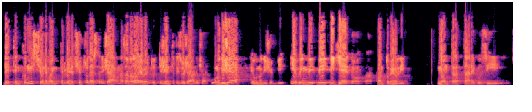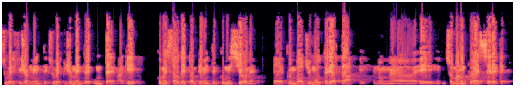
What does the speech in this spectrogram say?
dette in commissione, poi interviene il centrodestra e dice ah, una sanatoria per tutti i centri sociali, cioè uno dice A e uno dice B. Io vi, vi, vi chiedo quantomeno di non trattare così superficialmente, superficialmente un tema che, come è stato detto ampiamente in commissione, eh, coinvolge molte realtà e non, eh, e, insomma, non può essere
